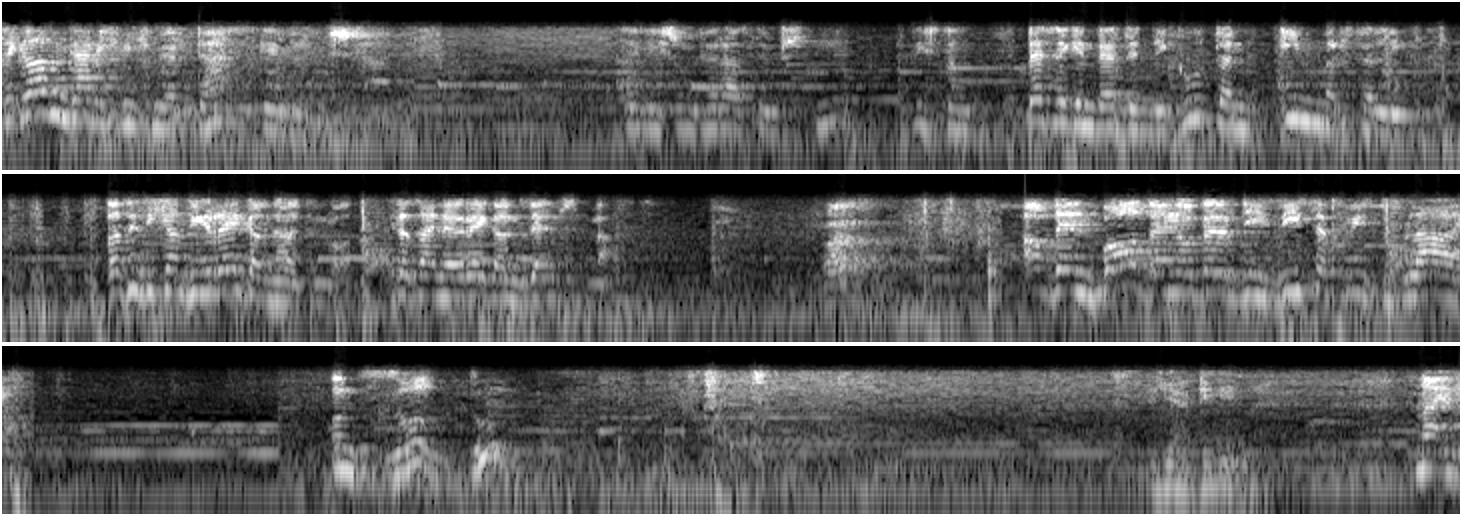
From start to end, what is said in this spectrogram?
Sie glauben gar nicht, wie ich mir das gewünscht habe. Sei ich schon wieder aus dem Spiel? Siehst du, deswegen werden die Guten immer verlieren. Weil sie sich an die Regeln halten wollen. Das eine Regeln selbst macht. Was? Auf den Boden oder die Süße fließt Blei. Und so dumm. Wir gehen. Nein,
